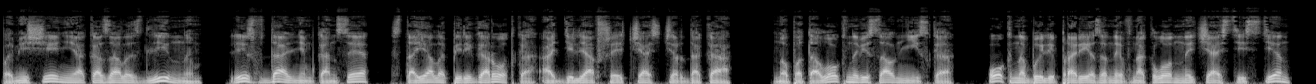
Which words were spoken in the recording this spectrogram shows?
Помещение оказалось длинным, лишь в дальнем конце стояла перегородка, отделявшая часть чердака, но потолок нависал низко. Окна были прорезаны в наклонной части стен,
